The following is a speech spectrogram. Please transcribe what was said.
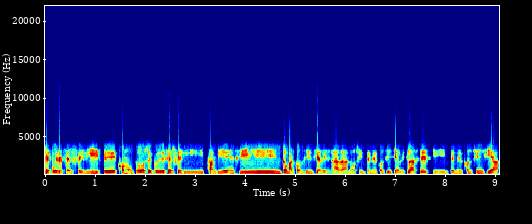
Se puede ser feliz, es como todo, se puede ser feliz también sin tomar conciencia de nada, ¿no? Sin tener conciencia de clases, sin tener conciencia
